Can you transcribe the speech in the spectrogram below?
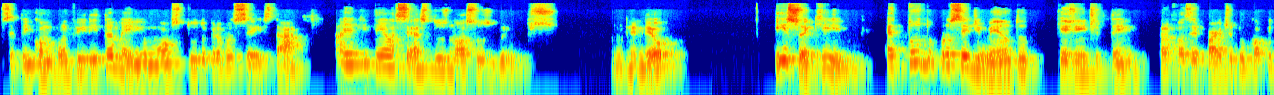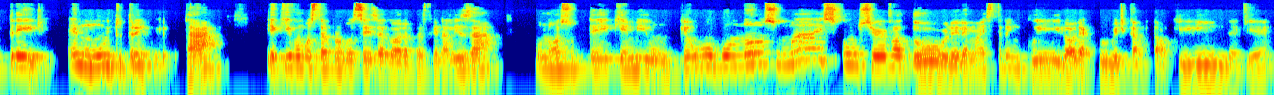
Você tem como conferir também. Eu mostro tudo para vocês, tá? Aí aqui tem o acesso dos nossos grupos. Entendeu? Isso aqui é todo o procedimento que a gente tem para fazer parte do copy trade. É muito tranquilo, tá? E aqui vou mostrar para vocês agora para finalizar o nosso Take M1, que é o robô nosso mais conservador, ele é mais tranquilo. Olha a curva de capital, que linda que é.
